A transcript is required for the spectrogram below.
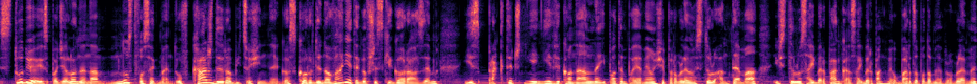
Studio jest podzielone na mnóstwo segmentów, każdy robi coś innego. Skoordynowanie tego wszystkiego razem jest praktycznie niewykonalne i potem pojawiają się problemy w stylu Antema i w stylu Cyberpunka. Cyberpunk miał bardzo podobne problemy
